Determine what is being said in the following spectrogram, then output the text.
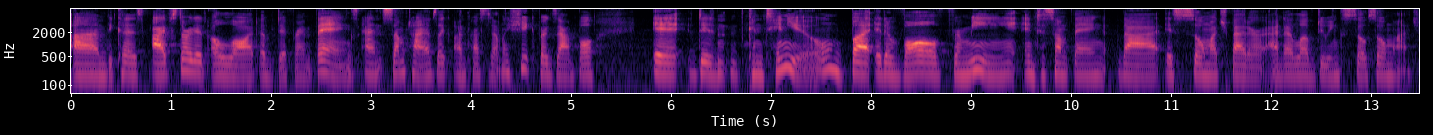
Um, because I've started a lot of different things, and sometimes, like Unprecedentedly Chic, for example, it didn't continue, but it evolved for me into something that is so much better, and I love doing so, so much.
